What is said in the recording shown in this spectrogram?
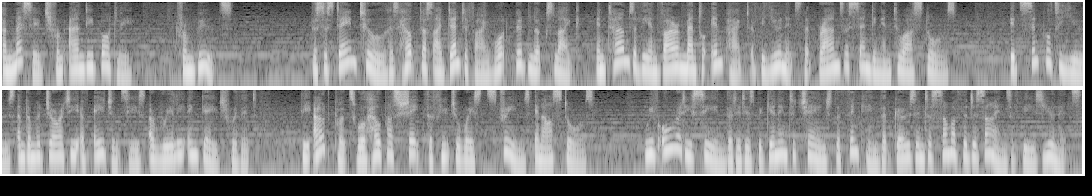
A message from Andy Bodley. From Boots. The Sustain tool has helped us identify what good looks like in terms of the environmental impact of the units that brands are sending into our stores. It's simple to use and the majority of agencies are really engaged with it. The outputs will help us shape the future waste streams in our stores. We've already seen that it is beginning to change the thinking that goes into some of the designs of these units.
